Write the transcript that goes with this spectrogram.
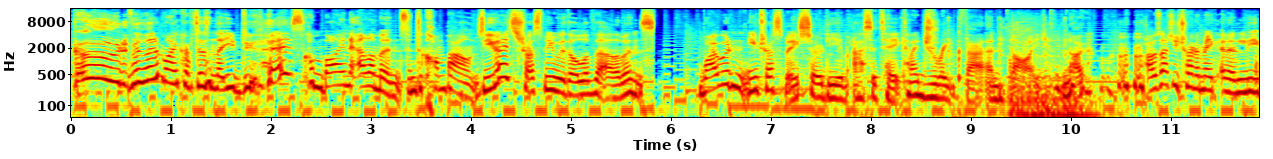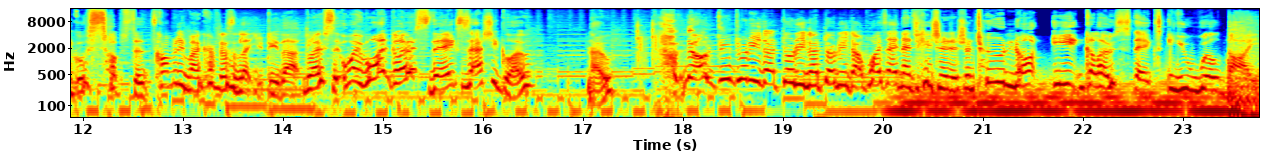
Dude, vanilla Minecraft doesn't let you do this. Combine elements into compounds. You guys trust me with all of the elements? Why wouldn't you trust me? Sodium acetate. Can I drink that and die? No. I was actually trying to make an illegal substance. Can't believe Minecraft doesn't let you do that. Glow stick. Wait, what? Glow sticks? Does it actually glow? No. No, dude, don't eat that, don't eat that, don't eat that. Why is that in Education Edition? Do not eat glow sticks. You will die.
